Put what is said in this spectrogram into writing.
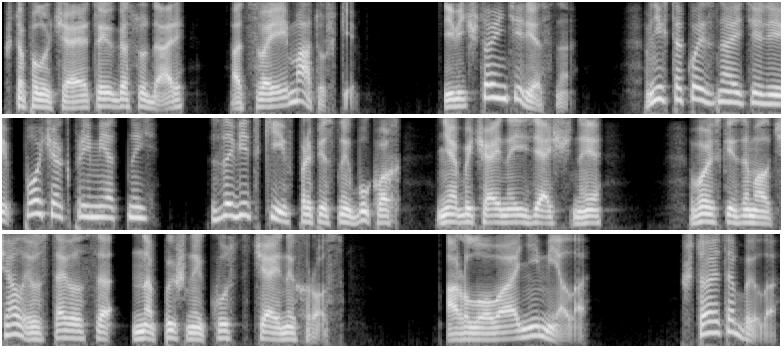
что получает их государь от своей матушки. И ведь что интересно, в них такой, знаете ли, почерк приметный, завитки в прописных буквах необычайно изящные. Вольский замолчал и уставился на пышный куст чайных роз. Орлова онемела. Что это было?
